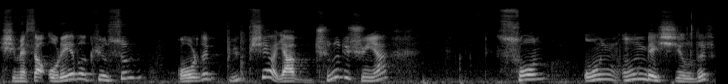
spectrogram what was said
şimdi mesela oraya bakıyorsun orada büyük bir şey var. Ya şunu düşün ya son 10 15 yıldır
